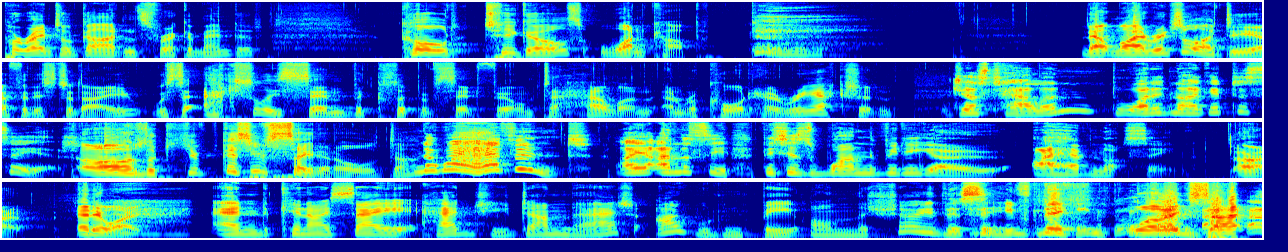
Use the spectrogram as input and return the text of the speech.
parental guidance recommended, called Two Girls, One Cup. Now, my original idea for this today was to actually send the clip of said film to Helen and record her reaction. Just Helen? Why didn't I get to see it? Oh, look, you, this you've seen it all, done. No, I haven't. I honestly, this is one video I have not seen. All right. Anyway, And can I say, had you done that, I wouldn't be on the show this evening. Well, exactly.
